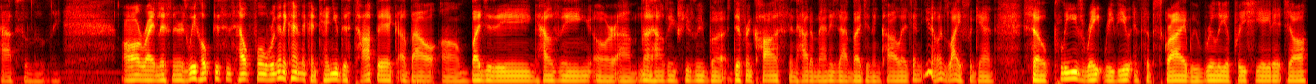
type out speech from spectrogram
Absolutely. All right, listeners, we hope this is helpful. We're going to kind of continue this topic about um, budgeting, housing, or um, not housing, excuse me, but different costs and how to manage that budget in college and, you know, in life again. So please rate, review, and subscribe. We really appreciate it, y'all.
